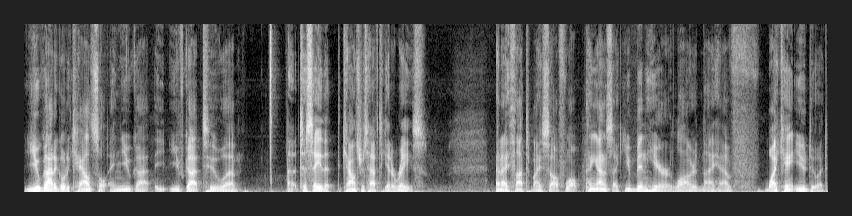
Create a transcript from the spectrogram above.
you got to go to council and you got you've got to." Uh, uh, to say that councilors have to get a raise. And I thought to myself, well, hang on a sec. You've been here longer than I have. Why can't you do it?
